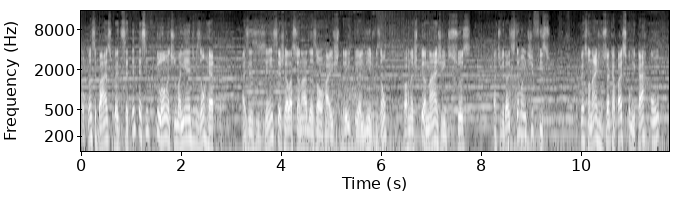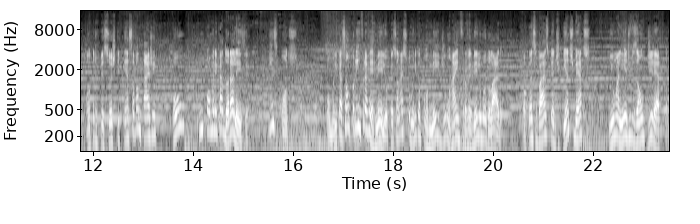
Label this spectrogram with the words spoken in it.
O alcance básico é de 75 km numa linha de visão reta. As exigências relacionadas ao raio estreito e à linha de visão tornam a espionagem de suas atividades extremamente difícil. O personagem só é capaz de se comunicar com outras pessoas que têm essa vantagem ou um comunicador a laser. 15 pontos. Comunicação por infravermelho. O personagem se comunica por meio de um raio infravermelho modulado. O alcance básico é de 500 metros e uma linha de visão direta.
